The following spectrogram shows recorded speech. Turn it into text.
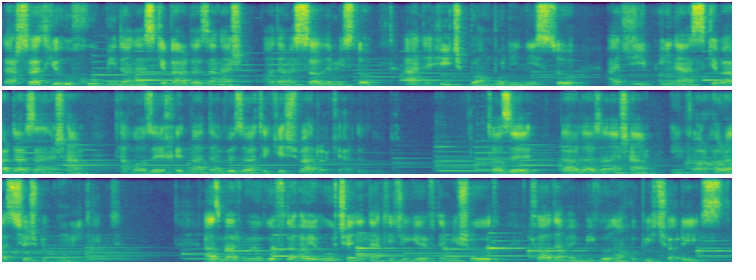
در صورتی که او خوب می‌دانست که بردازنش آدم سالمی است و اهل هیچ بامبولی نیست و عجیب این است که بردازنش هم تقاضای خدمت در وزارت کشور را کرده بود. تازه برادرزنش هم این کارها را از چشم او می‌دید. از مجموع گفته های او چنین نتیجه گرفته می‌شد که آدم بیگناه و بیچاری است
